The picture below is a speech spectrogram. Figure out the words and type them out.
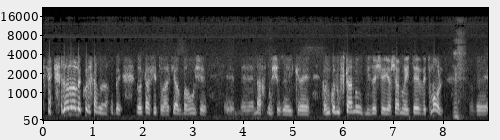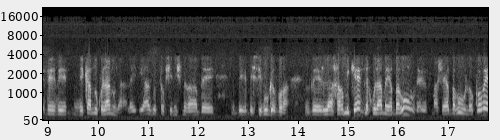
לא, לא לכולנו, אנחנו באותה סיטואציה, ברור ש... הנחנו שזה יקרה. קודם כל הופתענו מזה שישנו היטב אתמול, וקמנו כולנו לידיעה הזאת, טוב שהיא נשמרה בסיווג גבוה. ולאחר מכן לכולם היה ברור, ומה שהיה ברור לא קורה,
